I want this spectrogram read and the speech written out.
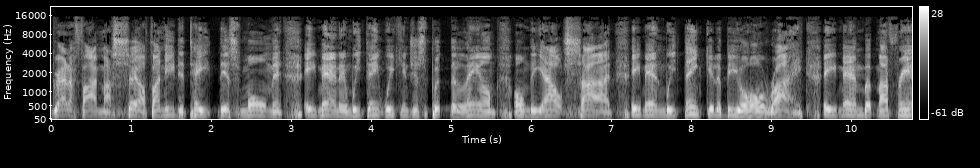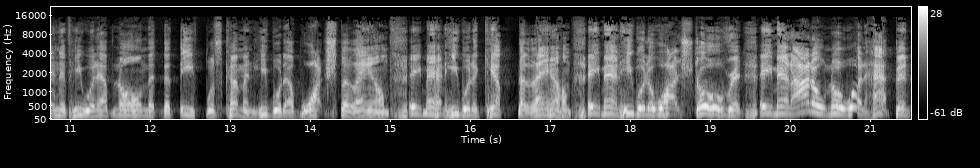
gratify myself. I need to take this moment. Amen. And we think we can just put the lamb on the outside. Amen. We think it'll be all right. Amen. But my friend, if he would have known that the thief was coming, he would have watched the lamb. Amen. He would have kept the lamb. Amen. He would have watched over it. Amen. I don't know what happened.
